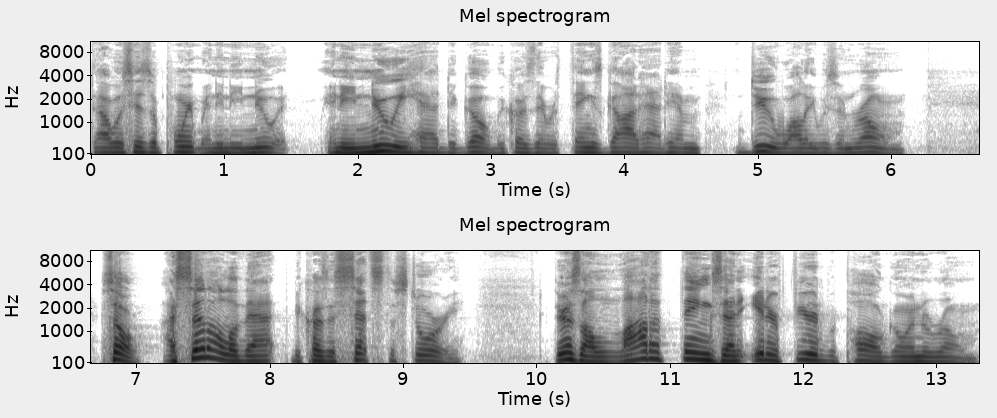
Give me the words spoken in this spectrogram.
That was his appointment and he knew it. And he knew he had to go because there were things God had him do while he was in Rome. So I said all of that because it sets the story. There's a lot of things that interfered with Paul going to Rome.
